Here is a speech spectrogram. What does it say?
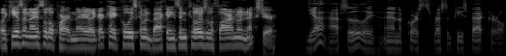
Like he has a nice little part in there. You're like, okay, cool, he's coming back, and he's in Killers of the Flower Moon next year. Yeah, absolutely. And of course, rest in peace, Batgirl.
